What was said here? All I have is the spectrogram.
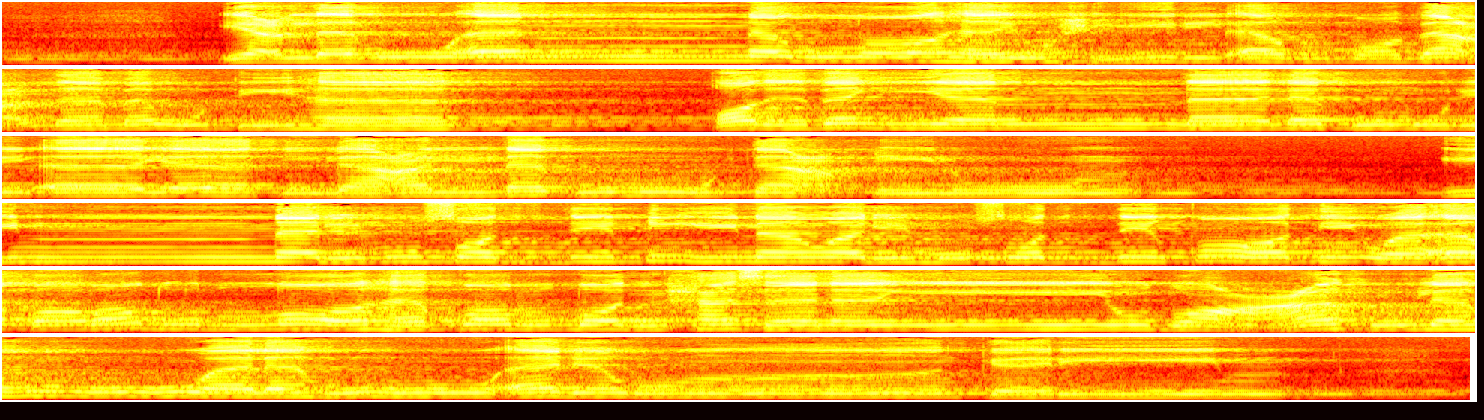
اعلموا أن الله يحيي الأرض بعد موتها. قد بينا لكم الآيات لعلكم تعقلون. إن المصدقين والمصدقات وأقرضوا الله قرضا حسنا يضعف لهم وله أجر كريم.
